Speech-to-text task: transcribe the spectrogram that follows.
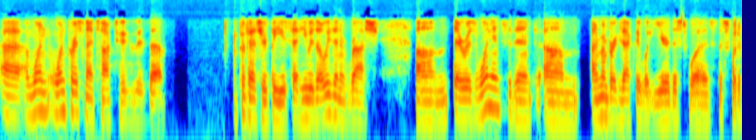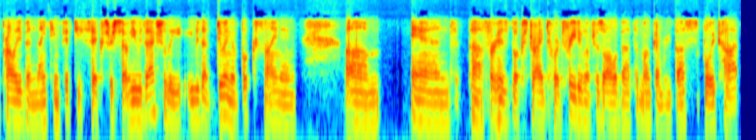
uh, one one person I talked to who is a professor at BU said he was always in a rush um, there was one incident. Um, I remember exactly what year this was. This would have probably been 1956 or so. He was actually he was doing a book signing, um, and uh, for his book Stride Toward Freedom, which was all about the Montgomery bus boycott.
